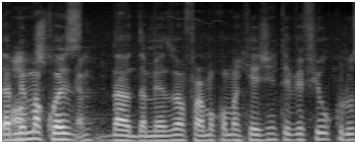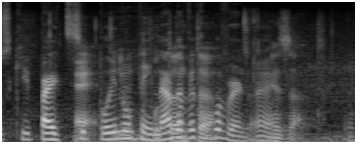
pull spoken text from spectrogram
da Oxford, mesma coisa, né? da, da, mesma forma como aqui a gente teve a Fiocruz que participou é, e não tem nada a ver com o governo. É. Exato. Uhum.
